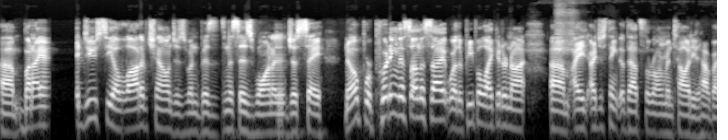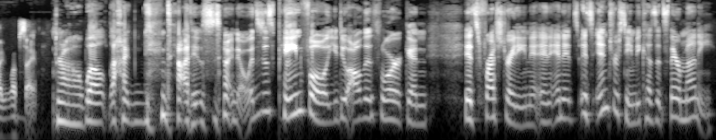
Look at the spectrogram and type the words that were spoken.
Um, but I I do see a lot of challenges when businesses want to just say, nope, we're putting this on the site, whether people like it or not. Um, I, I, just think that that's the wrong mentality to have about your website. Oh, well, I, that is, I know, it's just painful. You do all this work and it's frustrating. And, and it's, it's interesting because it's their money.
